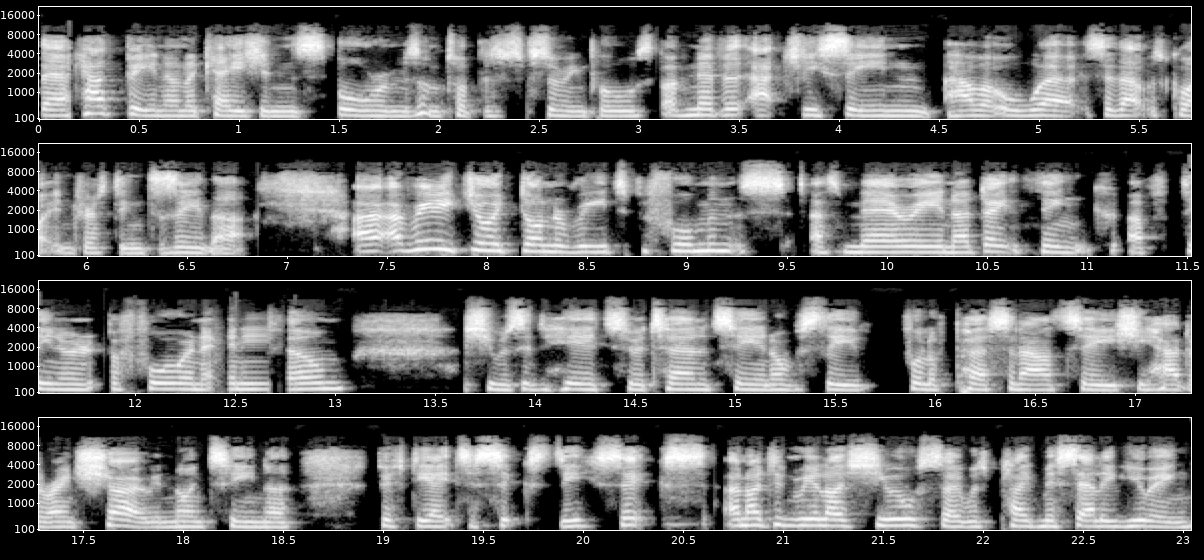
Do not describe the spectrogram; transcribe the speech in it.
there had been on occasions ballrooms on top of swimming pools, but I've never actually seen how it all worked. So that was quite interesting to see that. I, I really enjoyed Donna Reed's performance as Mary, and I don't think I've seen her before in any film. She was in Here to Eternity and obviously full of personality. She had her own show in 1958 to 66. And I didn't realise she also was played Miss Ellie Ewing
